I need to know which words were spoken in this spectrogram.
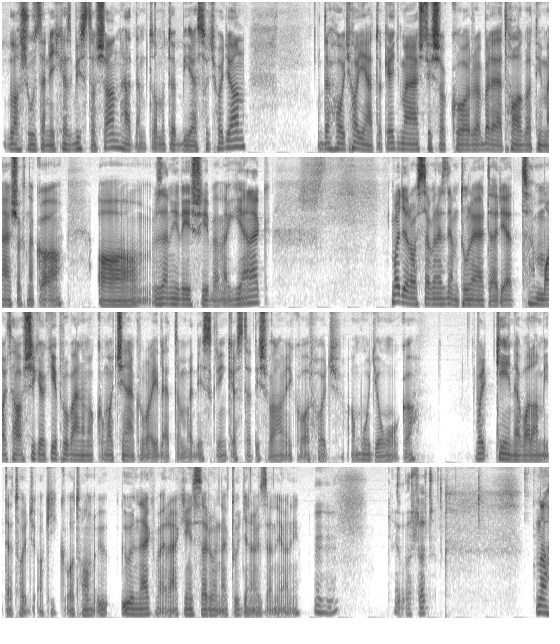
Lassú zenékhez biztosan, hát nem tudom a többihez, hogy hogyan, de hogy halljátok egymást, és akkor be lehet hallgatni másoknak a, a zenélésébe, meg ilyenek. Magyarországon ez nem túl elterjedt, majd ha sikerül kipróbálnom, akkor majd csinálok róla, illetve majd egy screencastet is valamikor, hogy amúgy jó móka. Vagy kéne valami, tehát hogy akik otthon ülnek, mert rá kényszerülnek, tudjanak zenélni. Uh-huh. Jó ötlet. Na.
